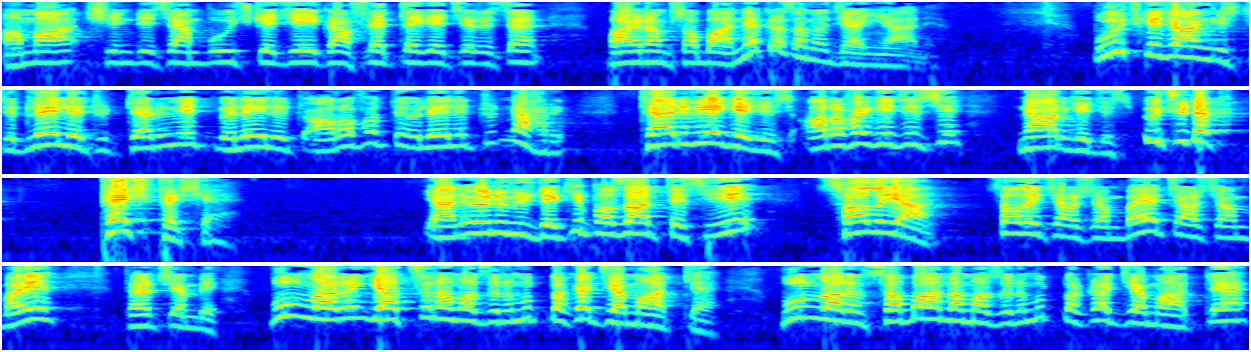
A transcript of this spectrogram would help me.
Ama şimdi sen bu üç geceyi gafletle geçirirsen bayram sabahı ne kazanacaksın yani? Bu üç gece hangisidir? Leyletü terviyet ve leyletü arafat ve leyletü nehri. Terviye gecesi, arafa gecesi, nehar gecesi. Üçü de peş peşe. Yani önümüzdeki pazartesiyi salıya, salı çarşambaya, çarşambayı perşembe. Bunların yatsı namazını mutlaka cemaatle. Bunların sabah namazını mutlaka cemaatle.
